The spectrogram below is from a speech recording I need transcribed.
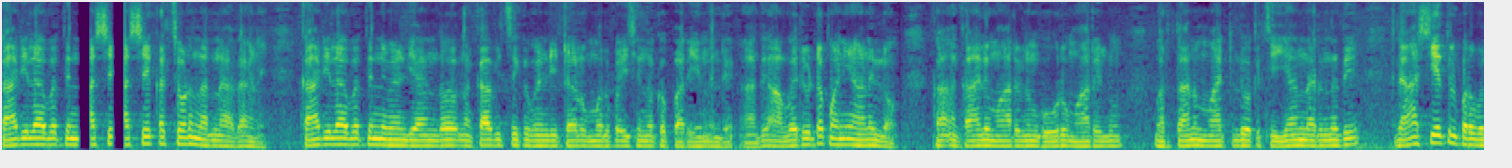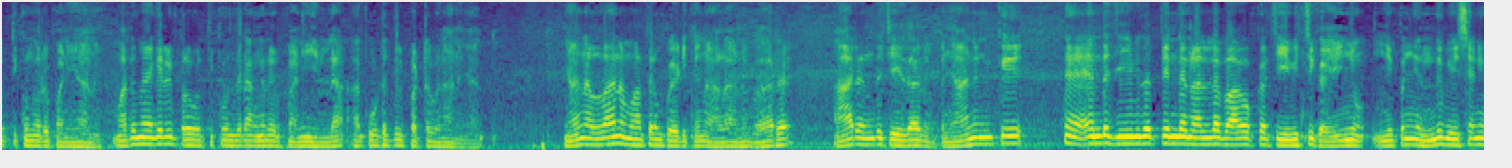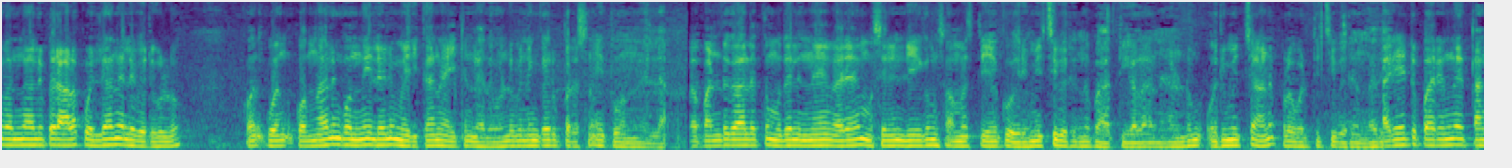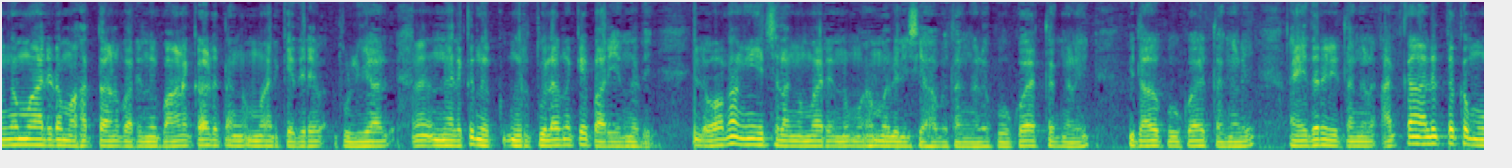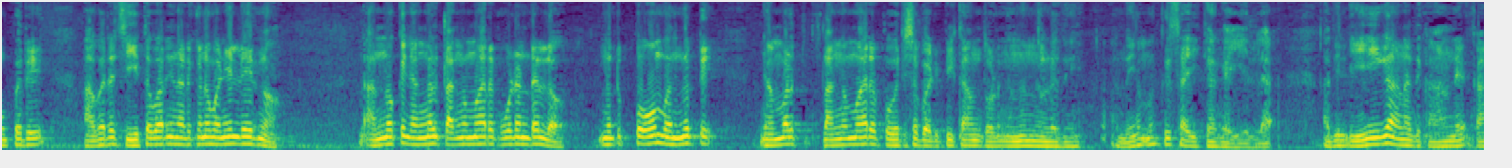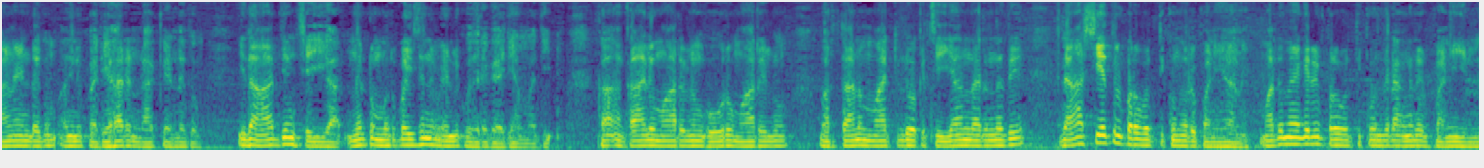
കാര്യലാഭത്തിന് ആശയ ആശയ കച്ചവടം എന്ന് പറഞ്ഞാൽ അതാണ്. കാര്യലാഭത്തിന് വേണ്ടി എന്തോ നക്കാപ്പിച്ചയ്ക്ക് വേണ്ടിയിട്ടാണ് ഉമ്മർ പൈസ എന്നൊക്കെ പറയുന്നുണ്ട്. അത് അവരുടെ പണിയാണല്ലോ. കാൽ മാറലും കൂറ് മാറലും വർത്താനം മാറ്റലും ഒക്കെ ചെയ്യാൻ തരുന്നത് രാഷ്ട്രീയത്തിൽ പ്രവർത്തിക്കുന്ന ഒരു പണിയാണ്. മതമേഖലയിൽ പ്രവർത്തിക്കുന്നതിൽ അങ്ങനെ ഒരു പണിയില്ല. ആ കൂട്ടത്തിൽപ്പെട്ടവനാണ് ഞാൻ. ഞാൻ അള്ളാനെ മാത്രം പേടിക്കുന്ന ആളാണ്. വേറെ ആരെന്ത് ചെയ്താലും ഇപ്പം ഞാൻ എനിക്ക് എന്റെ ജീവിതത്തിന്റെ നല്ല ഭാഗമൊക്കെ ജീവിച്ചു കഴിഞ്ഞു. ഇനിയിപ്പം എന്ത് ഭീഷണി വന്നാലും ഇപ്പോൾ ഒരാളെ കൊല്ലാന്നല്ലേ വരുള്ളൂ. കൊന്നാലും കൊന്നില്ലെങ്കിലും മരിക്കാനായിട്ടുണ്ട്. അതുകൊണ്ട് പിന്നെ എനിക്കൊരു പ്രശ്നമായി തോന്നുന്നില്ല. പണ്ട് കാലത്ത് മുതൽ ഇന്നേ വരെ മുസ്ലിം ലീഗും സമസ്തയൊക്കെ ഒരുമിച്ച് വരുന്ന പാർട്ടികളാണ്. രണ്ടും ഒരുമിച്ചാണ് പ്രവർത്തിച്ച് വരുന്നത്. കാര്യമായിട്ട് പറയുന്നത് തങ്ങന്മാരുടെ മഹത്താണ് പറയുന്നത്. പാണക്കാട് തങ്ങന്മാർക്കെതിരെ തുള്ളിയാൽ നിലയ്ക്ക് നിർ- നിർത്തൂല എന്നൊക്കെ പറയുന്നത്. ലോകം അംഗീകരിച്ച തങ്ങന്മാരെന്നും മുഹമ്മദ് അലി ഷിഹാബ് തങ്ങൾ പൂക്കോയ തങ്ങൾ പിതാവ് പൂക്കോയ തങ്ങൾ ഹൈദരലി തങ്ങൾ. അക്കാലത്തൊക്കെ മൂപ്പര് അവരെ ചീത്ത പറഞ്ഞ് നടക്കുന്ന പണിയല്ലായിരുന്നോ? അന്നൊക്കെ ഞങ്ങൾ തങ്ങന്മാരെ കൂടെ ഉണ്ടല്ലോ. എന്നിട്ട് പോകാൻ വന്നിട്ട് നമ്മൾ തങ്ങന്മാരെ പോരിച്ച് പഠിപ്പിക്കാൻ തുടങ്ങുന്നുള്ളത് അത് നമുക്ക് സഹിക്കാൻ കഴിയില്ല. അത് ലീഗാണ് അത് കാണേ കാണേണ്ടതും അതിന് പരിഹാരം ഉണ്ടാക്കേണ്ടതും. ഇതാദ്യം ചെയ്യുക. എന്നിട്ട് മുറുപൈസിന് വേണ്ടി കുതിര കയറിയാൽ മതി. കാൽ മാറലും കൂറ് മാറലും വർത്താനം മാറ്റലും ഒക്കെ ചെയ്യാൻ തരുന്നത് രാഷ്ട്രീയത്തിൽ പ്രവർത്തിക്കുന്ന ഒരു പണിയാണ്. മതമേഖലയിൽ പ്രവർത്തിക്കുന്നതിൽ അങ്ങനെ ഒരു പണിയില്ല.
